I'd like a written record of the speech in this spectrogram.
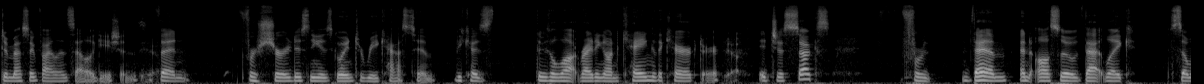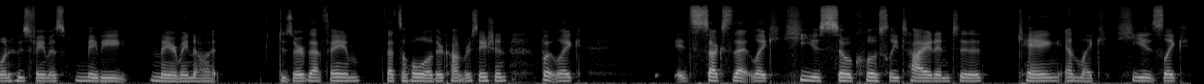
domestic violence allegations, Yeah. then for sure Disney is going to recast him because there's a lot riding on Kang the character. Yeah. It just sucks for them and also that like someone who's famous maybe may or may not deserve that fame. That's a whole other conversation, but like it sucks that like he is so closely tied into Kang and like he is like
